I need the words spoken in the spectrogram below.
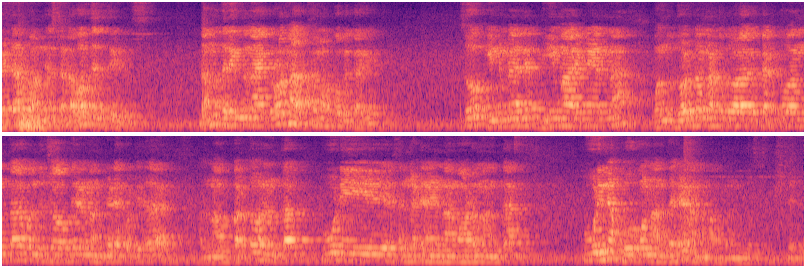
better to understand our Dalits ನಮ್ಮ ದಲಿತ ನಾಯಕರು ಅರ್ಥ ಮಾಡ್ಕೋಬೇಕಾಗಿತ್ತು. ಸೊ ಇನ್ಮೇಲೆ ಭೀಮಾರಿಮೆಯನ್ನ ಒಂದು ದೊಡ್ಡ ಮಟ್ಟದೊಳಗೆ ಕಟ್ಟುವಂತ ಒಂದು ಜವಾಬ್ದಾರಿ ನಮ್ಮ ಕಡೆ ಕೊಟ್ಟಿದ್ದಾರೆ. ಅದು ನಾವು ಕಟ್ಟುವಂತ ಕೂಡಿ ಸಂಘಟನೆಯನ್ನ ಮಾಡೋಣ ಅಂತ, ಕೂಡಿನ ಹೋಗೋಣ ಅಂತ ಹೇಳಿ ನಮ್ಮ ಮುಗಿಸ್ತೇನೆ.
